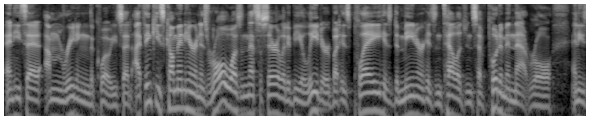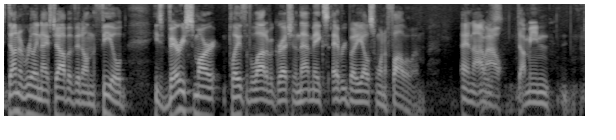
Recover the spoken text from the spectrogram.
and he said, I'm reading the quote. He said, I think he's come in here and his role wasn't necessarily to be a leader, but his play, his demeanor, his intelligence have put him in that role, and he's done a really nice job of it on the field. He's very smart, plays with a lot of aggression, and that makes everybody else want to follow him. And I was, I mean,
